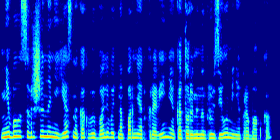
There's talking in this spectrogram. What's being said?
Мне было совершенно неясно, как вываливать на парня откровения, которыми нагрузила меня прабабка.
